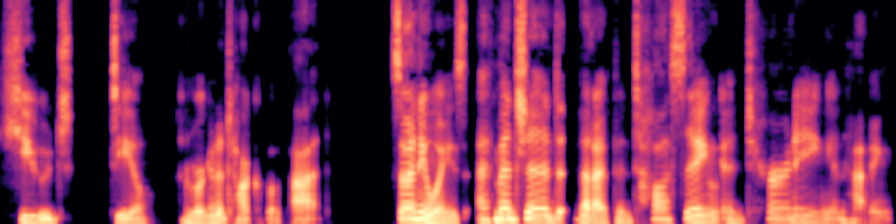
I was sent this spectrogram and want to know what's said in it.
huge deal. And we're going to talk about that. So, anyways, I've mentioned that I've been tossing and turning and having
